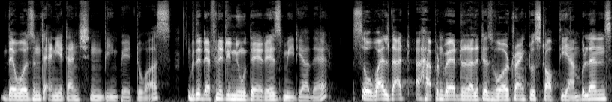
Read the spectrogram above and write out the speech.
there wasn't any attention being paid to us but they definitely knew there is media there. So while that happened where the relatives were trying to stop the ambulance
